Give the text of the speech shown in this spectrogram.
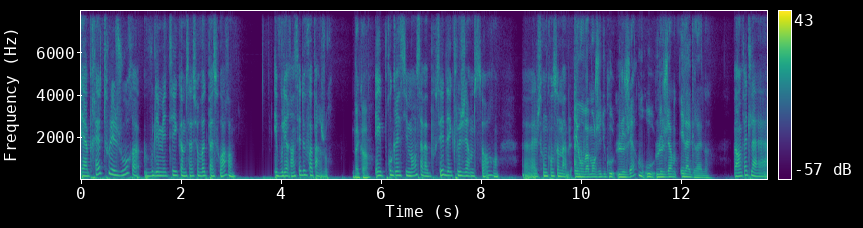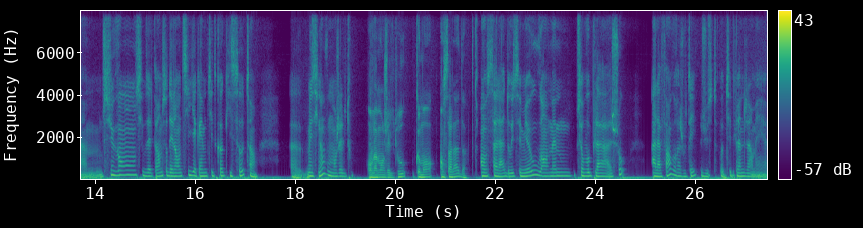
Et après, tous les jours, vous les mettez comme ça sur votre passoire et vous les rincez deux fois par jour. D'accord. Et progressivement, ça va pousser. Dès que le germe sort, euh, elles sont consommables. Et on va manger du coup le germe ou le germe et la graine? Bah, en fait, la, euh, suivant, si vous êtes par exemple sur des lentilles, il y a quand même une petite coque qui saute. Euh, mais sinon, vous mangez le tout. On va manger le tout. Comment? En salade? En salade, oui, c'est mieux. Ou en- même sur vos plats chauds. À la fin, vous rajoutez juste vos petites graines germées. euh,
